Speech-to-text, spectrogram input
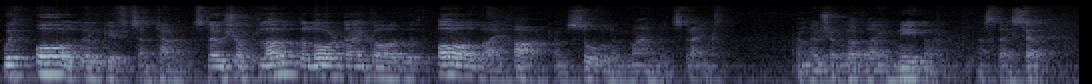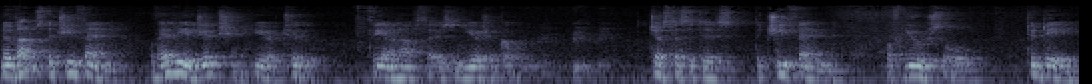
with all our gifts and talents. Thou shalt love the Lord thy God with all thy heart and soul and mind and strength. And thou shalt love thy neighbour as thyself. Now that was the chief end of every Egyptian here too, three and a half thousand years ago. Just as it is the chief end of your soul today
